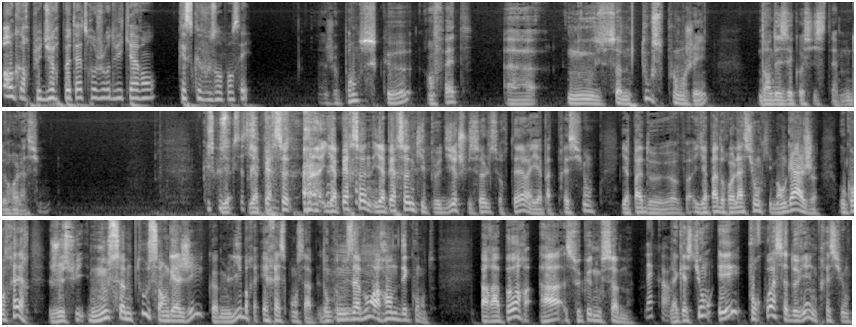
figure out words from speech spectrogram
encore plus dur peut-être aujourd'hui qu'avant. Qu'est-ce que vous en pensez? Je pense que, en fait, euh, nous sommes tous plongés dans des écosystèmes de relations. Qu'est-ce que c'est que Il n'y a, personne, il y a personne, il y a personne qui peut dire je suis seul sur terre. Il n'y a pas de pression. Il n'y a pas de, il y a pas de relation qui m'engage. Au contraire, je suis. Nous sommes tous engagés comme libres et responsables. Donc nous avons à rendre des comptes par rapport à ce que nous sommes. La question est pourquoi ça devient une pression?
